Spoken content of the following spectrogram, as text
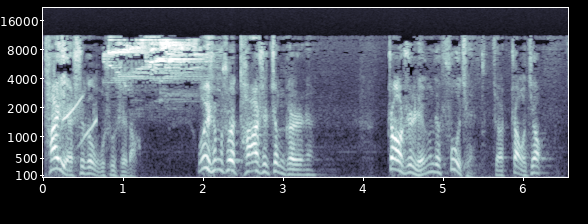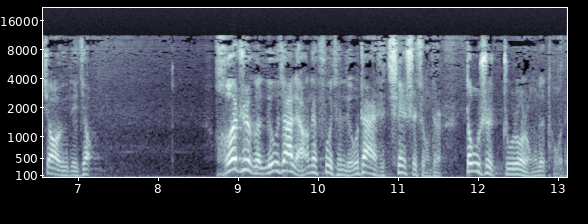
他也是个武术指导。为什么说他是正根呢？赵志玲的父亲叫赵教，教育的教，和这个刘家良的父亲刘湛是亲师兄弟，都是朱肉荣的徒弟，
